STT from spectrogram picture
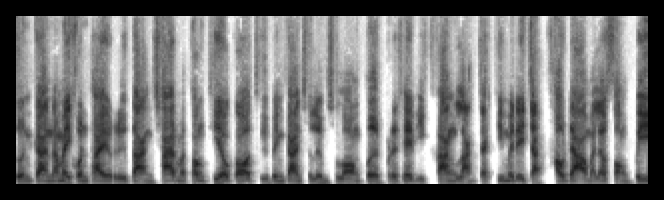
ส่วนการทำให้คนไทยหรือต่างชาติมาท่องเที่ยวก็ถือเป็นการเฉลิมฉลองเปิดประเทศอีกครั้งหลังจากที่ไม่ได้จัดเขาดาวมาแล้ว 2 ปี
